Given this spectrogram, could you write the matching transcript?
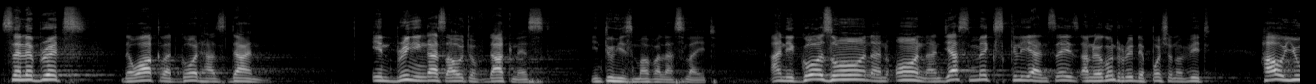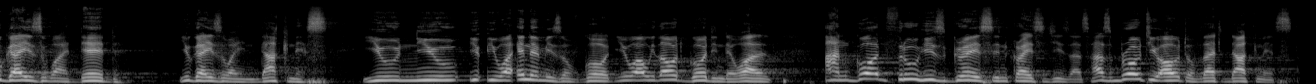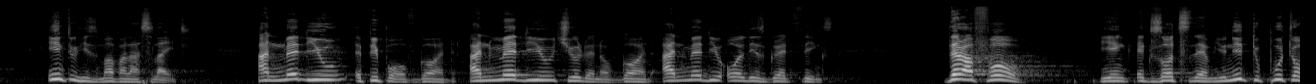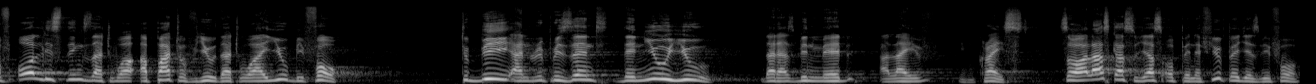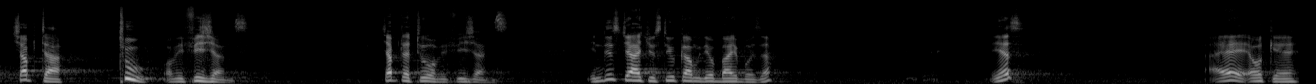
celebrates the work that God has done in bringing us out of darkness into his marvelous light. And he goes on and on and just makes clear and says, and we're going to read a portion of it, how you guys were dead. You guys were in darkness. You knew, you, were enemies of God. You were without God in the world. And God, through His grace in Christ Jesus, has brought you out of that darkness into His marvelous light. and made you a people of God, and made you children of God, and made you all these great things. Therefore, he exhorts them, you need to put off all these things that were a part of you, that were you before, to be and represent the new you that has been made alive in Christ. So I'll ask us to just open a few pages before chapter 2 of Ephesians. Chapter 2 of Ephesians. In this church, you still come with your Bibles, huh? Yes? Hey, okay.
